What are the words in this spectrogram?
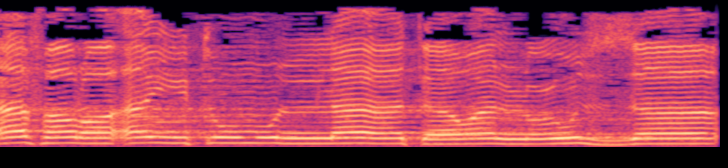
أفرأيتم اللات والعزى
